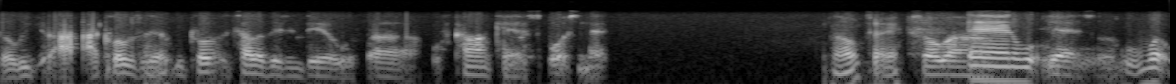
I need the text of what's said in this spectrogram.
So we I, I closed the we closed the television deal with uh with Comcast Sportsnet. Okay. So uh, and w- yeah, so. what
